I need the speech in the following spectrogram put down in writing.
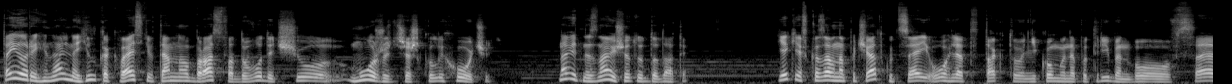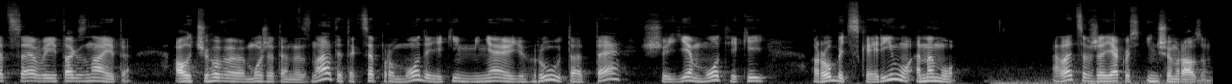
та й оригінальна гілка квестів темного братства доводить, що можуть же ж коли хочуть. Навіть не знаю, що тут додати. Як я сказав на початку, цей огляд так-то нікому не потрібен, бо все це ви і так знаєте. А от чого ви можете не знати, так це про моди, які міняють гру та те, що є мод, який робить Skyrim ММО. Але це вже якось іншим разом.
